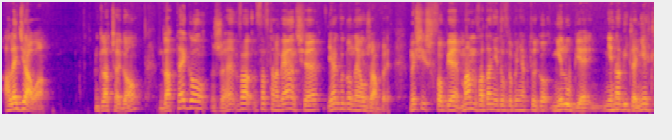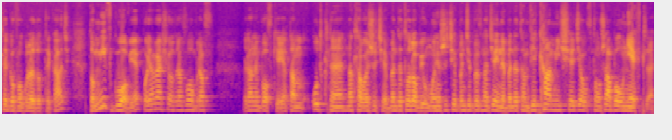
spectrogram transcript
ale działa. Dlaczego? Dlatego, że zastanawiając się, jak wyglądają żaby, myślisz sobie, mam zadanie do zrobienia, którego nie lubię, nienawidzę, nie chcę go w ogóle dotykać, to mi w głowie pojawia się od razu obraz rany boskie, ja tam utknę na całe życie, będę to robił, moje życie będzie beznadziejne, będę tam wiekami siedział w tą żabą, nie chcę.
